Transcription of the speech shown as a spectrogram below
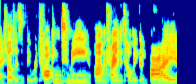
I felt as if they were talking to me, um, trying to tell me goodbye.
